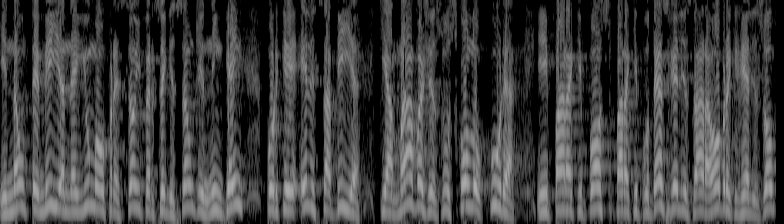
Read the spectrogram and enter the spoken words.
e não temia nenhuma opressão e perseguição de ninguém, porque ele sabia que amava Jesus com loucura e para que, possa, para que pudesse realizar a obra que realizou,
